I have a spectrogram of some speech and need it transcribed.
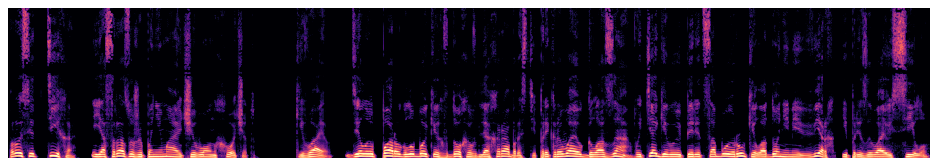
Просит тихо, и я сразу же понимаю, чего он хочет. Киваю, делаю пару глубоких вдохов для храбрости, прикрываю глаза, вытягиваю перед собой руки ладонями вверх и призываю силу.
